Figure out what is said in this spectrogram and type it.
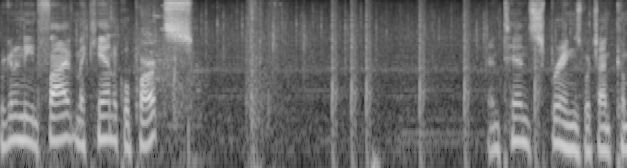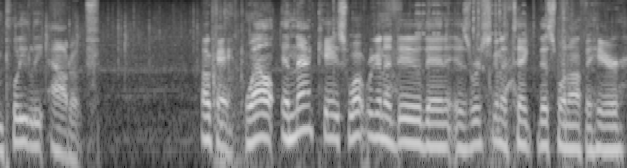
We're going to need five mechanical parts and 10 springs, which I'm completely out of. Okay, well, in that case, what we're going to do then is we're just going to take this one off of here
